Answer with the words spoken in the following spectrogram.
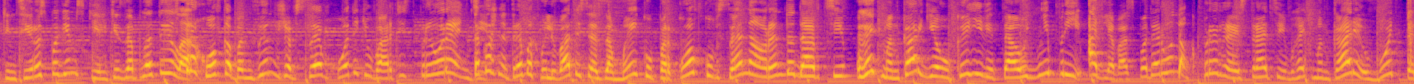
В кінці розповім, скільки заплатила. Страховка, бензин вже все входить у вартість при оренді. Також не треба хвилюватися за мийку, парковку, все на орендодавці. Гетьманкар є у Києві та у Дніпрі. А для вас подарунок при реєстрації в Гетьманкарі вводьте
